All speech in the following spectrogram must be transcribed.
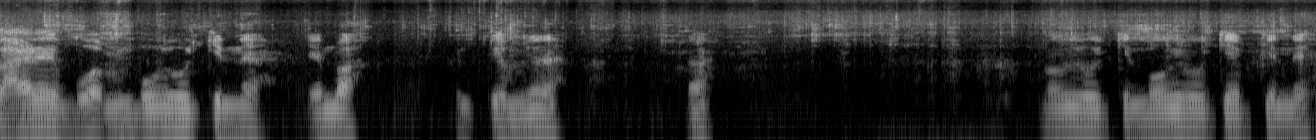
หลายๆเลยบวบมันบุ้ยกินเนี่ยเห็นป่ะเต็มๆอยู่เนี่ยนะบุ้ยกินบุ้ยเก็บกินเลย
